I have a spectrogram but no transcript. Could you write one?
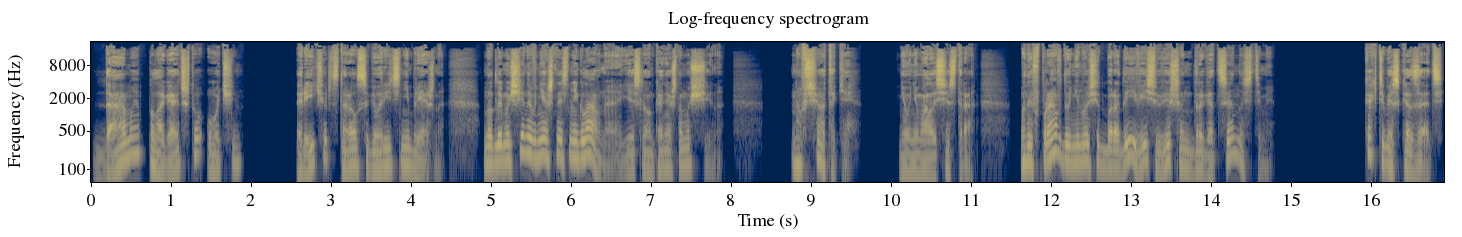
Дамы полагают, что очень. Ричард старался говорить небрежно. Но для мужчины внешность не главное, если он, конечно, мужчина. Но все-таки, — не унималась сестра, — он и вправду не носит бороды и весь увешан драгоценностями. Как тебе сказать?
